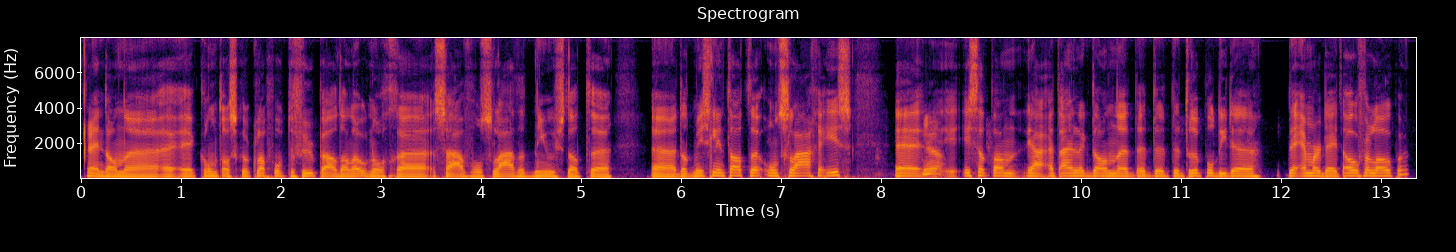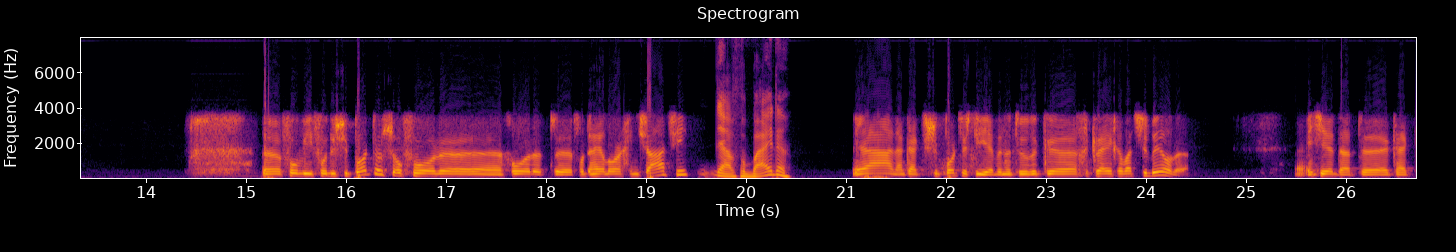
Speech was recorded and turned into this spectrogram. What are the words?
En dan uh, komt als klap op de vuurpijl dan ook nog uh, s'avonds laat het nieuws dat, uh, uh, dat Mislintat ontslagen is. Ja. Is dat dan ja, uiteindelijk dan de, de, de druppel die de, de emmer deed overlopen? Uh, voor wie? Voor de supporters of voor, uh, voor, het, uh, voor de hele organisatie? Ja, voor beide. Ja, nou kijk, de supporters die hebben natuurlijk gekregen wat ze wilden. Weet je, dat, kijk,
